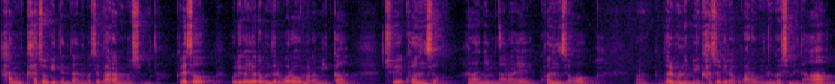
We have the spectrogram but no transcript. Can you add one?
한 가족이 된다는 것을 말하는 것입니다. 그래서 우리가 여러분들을 뭐라고 말합니까? 주의 권속, 하나님 나라의 권속, 어, 넓은 의미의 가족이라고 말하고 있는 것입니다.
